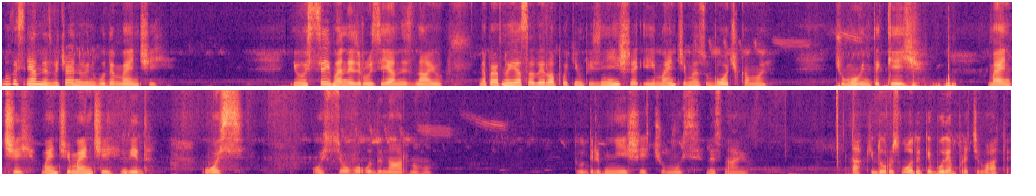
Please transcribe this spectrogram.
Ну, весняний, звичайно, він буде менший. І ось цей в мене, друзі, я не знаю. Напевно, я садила потім пізніше і меншими зубочками. Чому він такий менший, менший, менший від ось ось цього одинарного. Тут дрібніший чомусь, не знаю. Так, іду розводити, будемо працювати.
